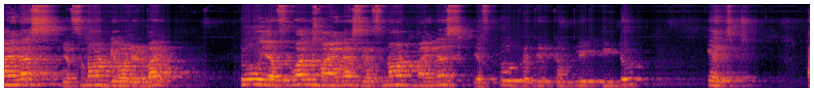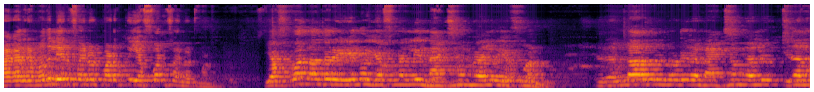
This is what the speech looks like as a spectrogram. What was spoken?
minus F naught divided by two F one minus F naught minus F two bracket complete into H ಹಾಗಾದ್ರೆ ಮೊದಲು ಏನು ಫೈಂಡ್ ಔಟ್ ಮಾಡಬೇಕು? ಎಫ್ ಒನ್ ಫೈಂಡ್ ಔಟ್ ಮಾಡಬೇಕು. ಎಫ್ ಒನ್ ಅಂದ್ರೆ ಏನು? ಎಫ್ನಲ್ಲಿ ಮ್ಯಾಕ್ಸಿಮಮ್ ವ್ಯಾಲ್ಯೂ ಎಫ್ ಒನ್ ಇದೆಲ್ಲಾದ್ರೂ ನೋಡಿದ್ರೆ ಮ್ಯಾಕ್ಸಿಮಮ್ ವ್ಯಾಲ್ಯೂ ಇದಲ್ಲ?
